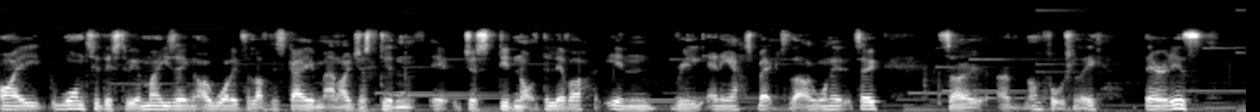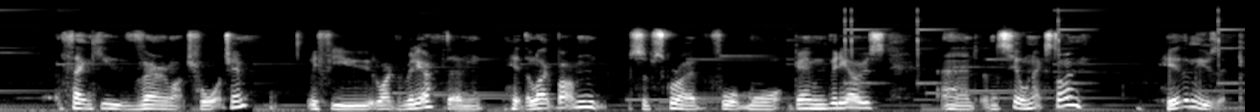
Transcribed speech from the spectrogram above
I wanted this to be amazing. I wanted to love this game, and I just didn't. It just did not deliver in really any aspect that I wanted it to. So, unfortunately, there it is. Thank you very much for watching. If you like the video, then hit the like button, subscribe for more gaming videos, and until next time, hear the music.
